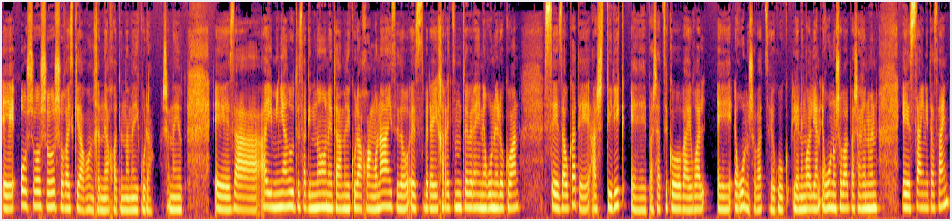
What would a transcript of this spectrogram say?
e, oso oso oso gaizki dagoen jendea joaten da medikura, esan nahi dut. E, ez da, ai, mina dut ezakit non eta medikura joango naiz, edo ez berai jarraitzen dute berain egunerokoan, ze ez daukate astirik e, pasatzeko ba igual e, egun oso bat, ze guk lehenengo alian egun oso bat pasa genuen e, zain eta zain,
